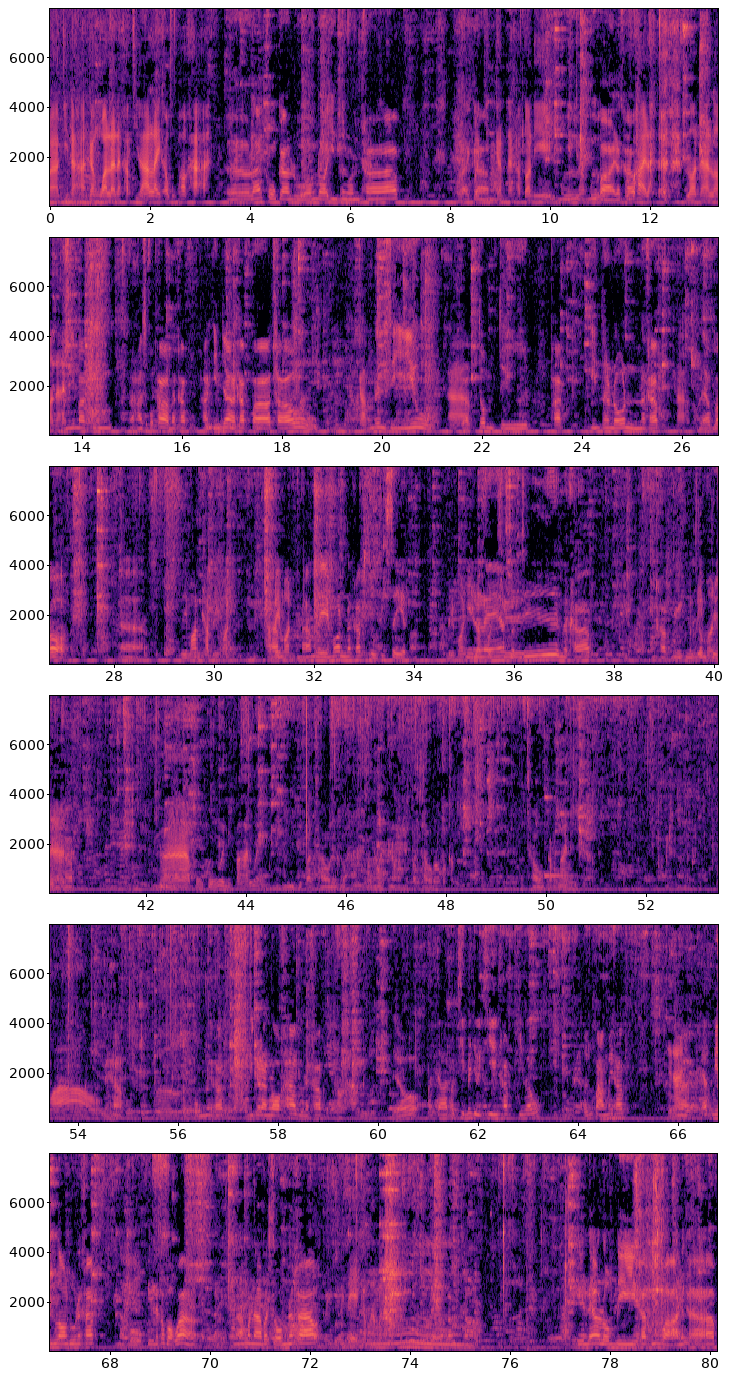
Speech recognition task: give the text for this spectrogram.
มากินอาหารกลางวันแล้วนะครับ ที่ร้านอะไรครับคุณพ่อขาเอ่อร้านโครงการหลวงดอยอินทนนท์ครับรายมาการกินกันนะครับ ตอนนี้มือมือบ่ายแล้วคไม่รับไหวแล้วรอนานรอนานวันนี้มากินอาหารสุขภาพนะครับ หากินยากนะครับปลาเท้าอืมกับนึ่งซีอิ๊วครักับบต้มจืด ผักอินทนนท์นะครับ ครับ แล้วก็เอ่อเล มอนครับเลมอนครับเลมอนน้ำเลมอนนะครับ สูตรพิเศษครับเลมอนกิกินนแล้วแล้วสสดดชื่นชื่นนะครับนะครับนี่คือต้มจืดเลมอนนะนะครับอ่าผงผงเลยมีปลาด้วยอันนี้คือปลาเทานะครับสมมืดไปหน่อยปลาเทาต้องกับปลาเทากับประมาณนี้ครับว้าวนะฮะผงผงเลย ผมนะครับตอนนี้กำลังรอข้าวอยู่นะครับ รอข้าวอยู่ เดี๋ยวอาจารย์เขาชิมให้ดูอีกทีครับกินแล้วถึงปังไหมครับใช้ได้อ่าแอดมินลองดูนะครับโอ้โหกินแล้วก็บอกว่า น้ำมะนาวผสมนะครับ สูตรพิเศษกับน้ำมันอืมกินแล้วอารมณ์ดีครับยิ่งหวานนะครับ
